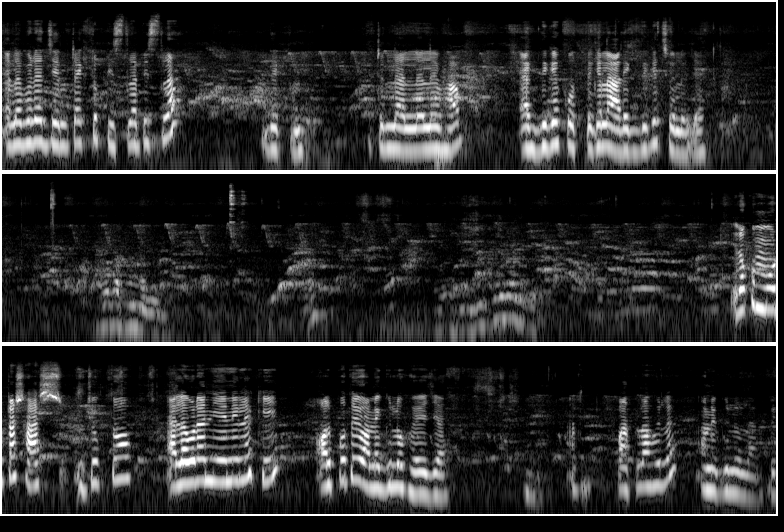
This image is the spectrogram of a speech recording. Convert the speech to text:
অ্যালোভেরা জেলটা একটু পিছলা পিছলা, দেখুন, একটু লাল লালে ভাব, একদিকে করতে গেলে আরেক দিকে চলে যায়। এরকম মোটা শ্বাসযুক্ত অ্যালোভেরা নিয়ে নিলে কি অল্পতেই অনেকগুলো হয়ে যায়। আর পাতলা হলে অনেকগুলো লাগবে।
